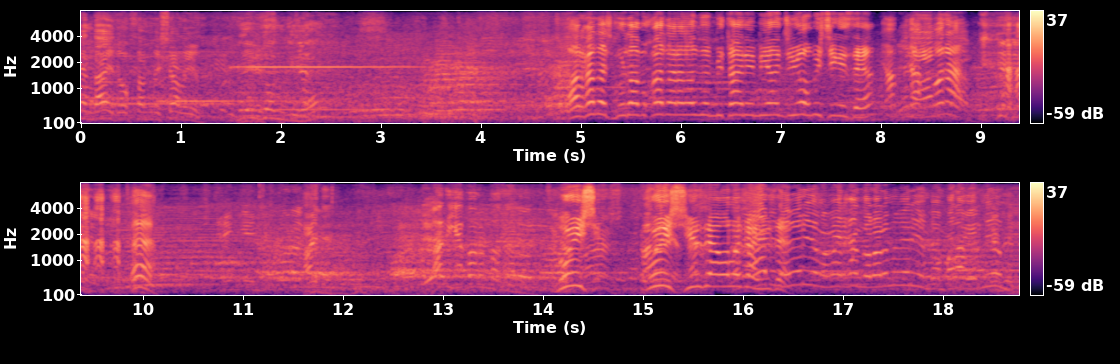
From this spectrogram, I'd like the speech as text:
Ben dayı 95 alıyorum. Bir de 110 diyor. Arkadaş burada bu kadar adamdan bir tane miyancı yok mu içinizde ya? Yap yap bana. He. Hadi yapalım pazarı. Bu iş bu iş yüze olacak Abi ne yüze. veriyorum? Amerikan doları mı veriyorum? Ben para vermiyor muyum?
